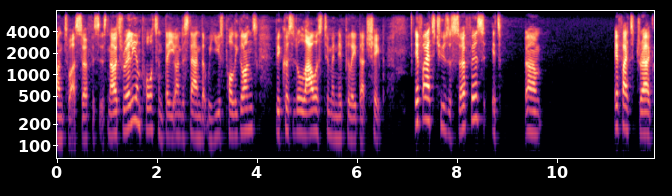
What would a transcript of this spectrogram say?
onto our surfaces. Now it's really important that you understand that we use polygons because it'll allow us to manipulate that shape. If I had to choose a surface, it's um, if I had to drag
